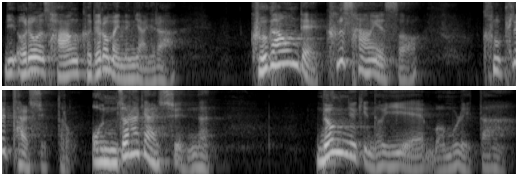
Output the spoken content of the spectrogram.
네 어려운 상황 그대로만 있는 게 아니라 그 가운데 그 상황에서 complete 할 수 있도록 온전하게 할 수 있는 능력이 너희에 머물러 있다.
